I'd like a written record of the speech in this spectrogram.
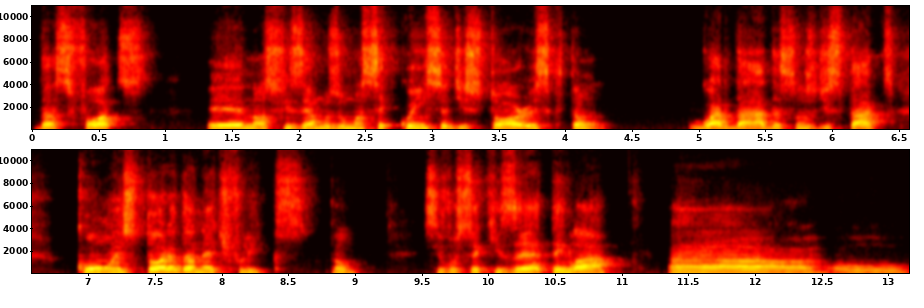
das fotos. É, nós fizemos uma sequência de stories que estão guardadas, são os destaques, com a história da Netflix. Então, se você quiser, tem lá a, o,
